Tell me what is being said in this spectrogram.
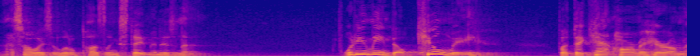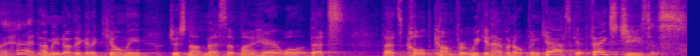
That's always a little puzzling statement, isn't it? What do you mean? They'll kill me, but they can't harm a hair on my head. I mean, are they going to kill me, just not mess up my hair? Well, that's that's cold comfort. We can have an open casket. Thanks, Jesus.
